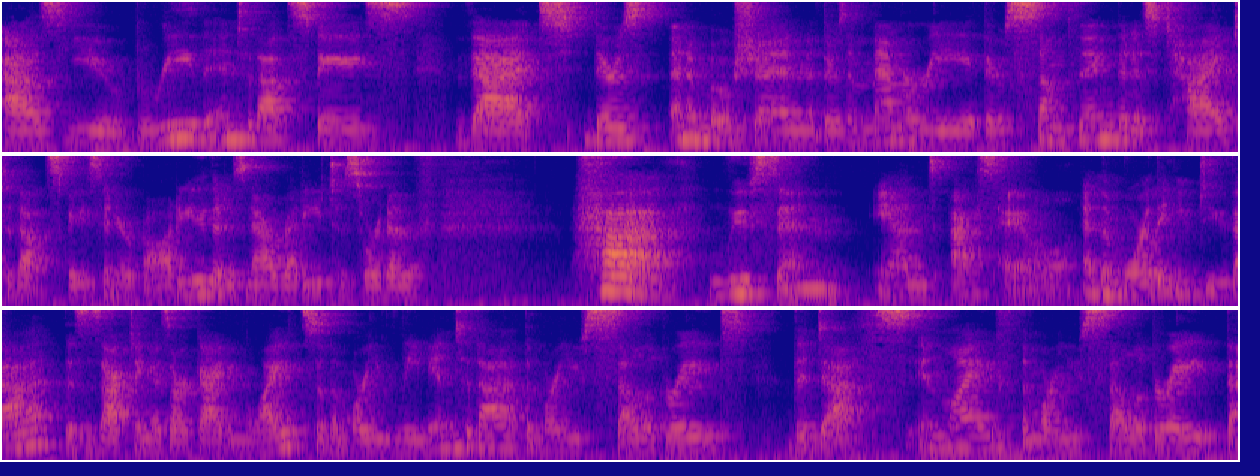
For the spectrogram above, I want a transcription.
as you breathe into that space that there's an emotion, there's a memory, there's something that is tied to that space in your body that is now ready to sort of ha loosen and exhale. And the more that you do that, this is acting as our guiding light. So the more you lean into that, the more you celebrate the deaths in life, the more you celebrate the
